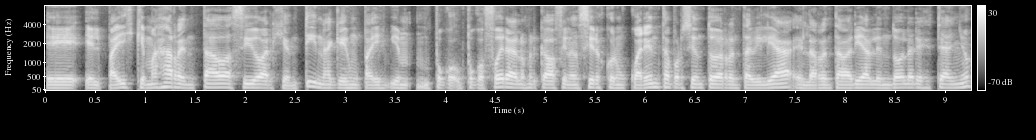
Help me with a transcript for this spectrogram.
eh, el país que más ha rentado ha sido Argentina, que es un país bien, un, poco, un poco fuera de los mercados financieros, con un 40% de rentabilidad en la renta variable en dólares este año,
